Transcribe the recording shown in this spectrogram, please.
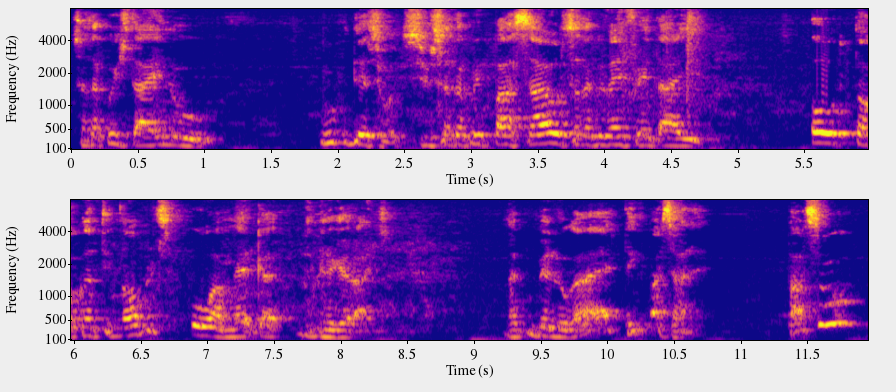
Santa Cruz está aí no grupo 18. Se o Santa Cruz passar, o Santa Cruz vai enfrentar aí ou Tocantinópolis ou América de Minas Gerais. Mas, em primeiro lugar, é, tem que passar, né? Passou,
